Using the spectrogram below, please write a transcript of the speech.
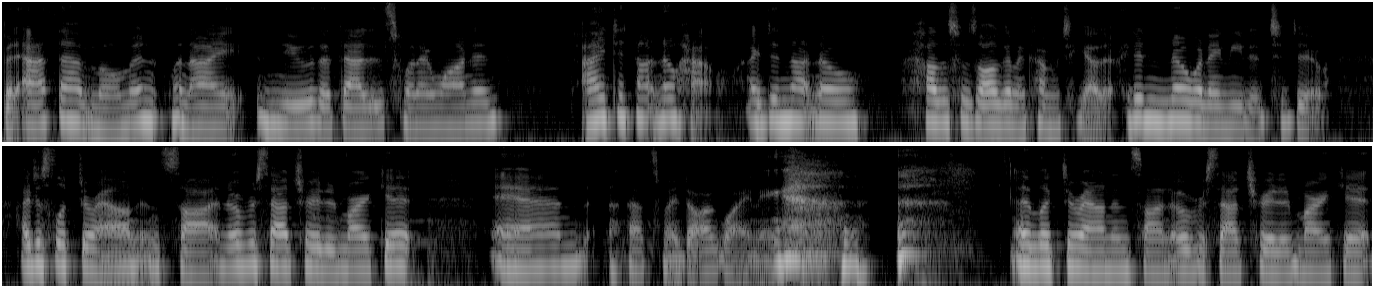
but at that moment when I knew that that is what I wanted, I did not know how. I did not know how this was all going to come together. I didn't know what I needed to do. I just looked around and saw an oversaturated market, and that's my dog whining. I looked around and saw an oversaturated market,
